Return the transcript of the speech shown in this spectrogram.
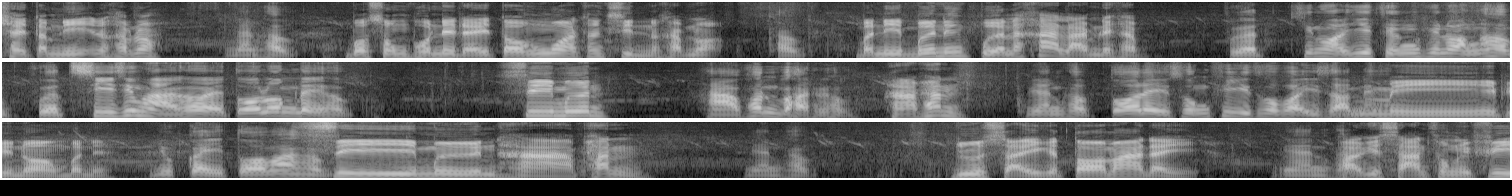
ใช่ตำหนินะครับเนาะแม่นครับบ่ส่งผลใดๆต่องวดทั้งสิ้นนะครับเนาะครับบัดนี้เบอร์หนึงเปิดราคาหลายปานใดครับเปิดคิดหอดที่ถึงพี่น้องนะครับเปิดสี่สิบห้าเข้าไปตัวร่องได้ครับ45,000หาพันบาทครับแม่นครับตัวได้ทรงฟรีทั่วภาคอีสานนี่มีพี่น้องบัดนี้อยู่ไก่ตัวมากครับ45,000แม่นครับอยู่ใสก็ต่อมาได้แม่นคภารับคอีสานส่งให้ฟรี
